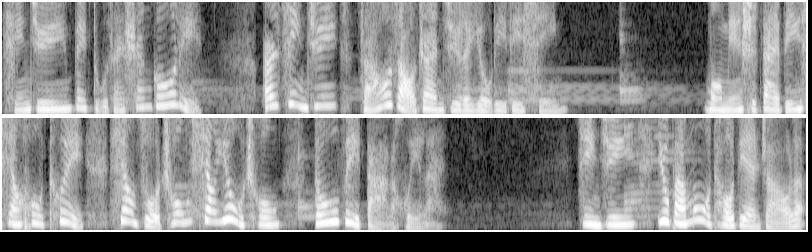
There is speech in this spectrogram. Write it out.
秦军被堵在山沟里。而晋军早早占据了有利地形。孟明氏带兵向后退，向左冲，向右冲，都被打了回来。晋军又把木头点着了，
